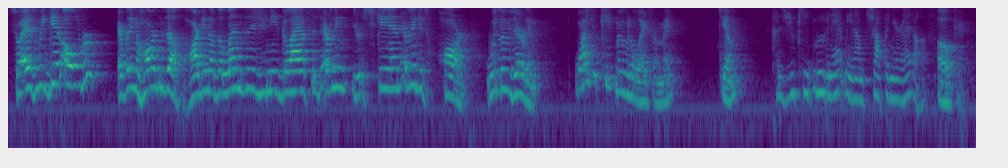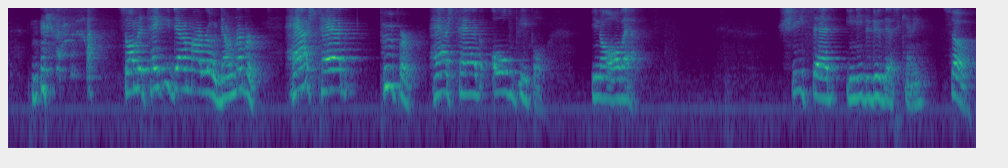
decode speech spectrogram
So as we get older, Everything hardens up. Hardening of the lenses, you need glasses, everything, your skin, everything gets hard. We lose everything. Why you keep moving away from me, Kim? Because you keep moving at me and I'm chopping your head off. Oh, okay. so I'm going to take you down my road. Now remember, hashtag pooper, hashtag old people, you know, all that. She said, you need to do this, Kenny. So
